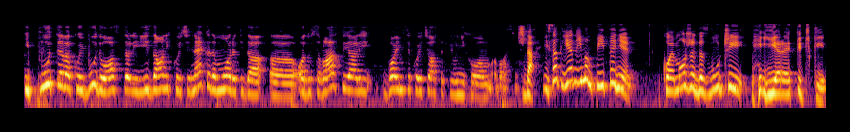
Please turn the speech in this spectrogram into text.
i puteva koji budu ostali i za onih koji će nekada morati da uh, odu sa vlasti, ali bojim se koji će ostati u njihovom vlasništvu. Da, i sad jedno, imam pitanje koje može da zvuči jeretički.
